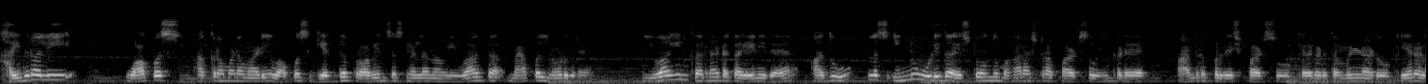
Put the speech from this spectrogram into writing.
ಹೈದರಾಲಿ ವಾಪಸ್ ಆಕ್ರಮಣ ಮಾಡಿ, ವಾಪಸ್ ಗೆದ್ದ ಪ್ರಾವಿನ್ಸಸ್ನೆಲ್ಲ ನಾವು ಇವಾಗ ಮ್ಯಾಪಲ್ಲಿ ನೋಡಿದ್ರೆ ಇವಾಗಿನ ಕರ್ನಾಟಕ ಏನಿದೆ, ಅದು ಪ್ಲಸ್ ಇನ್ನೂ ಉಳಿದ ಎಷ್ಟೊಂದು ಮಹಾರಾಷ್ಟ್ರ ಪಾರ್ಟ್ಸು ಈ ಕಡೆ ಆಂಧ್ರ ಪ್ರದೇಶ್ ಪಾರ್ಟ್ಸು ಕೆಳಗಡೆ ತಮಿಳುನಾಡು, ಕೇರಳ,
